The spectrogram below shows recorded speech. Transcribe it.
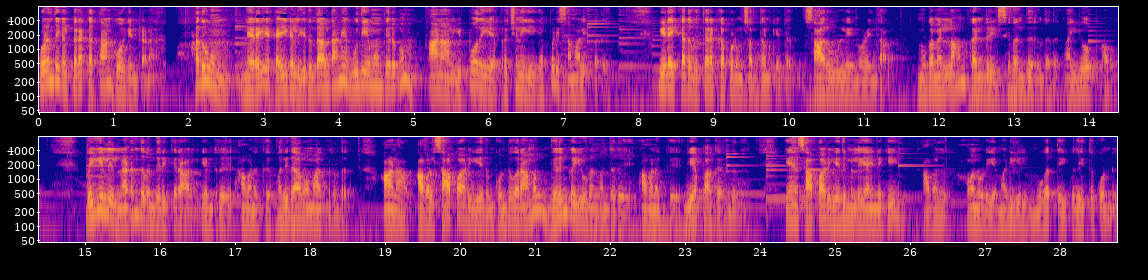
குழந்தைகள் பிறக்கத்தான் போகின்றன. அதுவும் நிறைய கைகள் இருந்தால்தானே ஊதியமும் பெருகும்? ஆனால் இப்போதைய பிரச்சனையை எப்படி சமாளிப்பது? இடைக்கதவு திறக்கப்படும் சப்தம் கேட்டது. சாரு உள்ளே நுழைந்தாள். முகமெல்லாம் கன்றி சிவந்து இருந்தது ஐயோ பாவம். வெயிலில் நடந்து வந்திருக்கிறாள் என்று அவனுக்கு பரிதாபமாக இருந்தது. ஆனால் அவள் சாப்பாடு ஏதும் கொண்டு வராமல் வெறுங்கையுடன் வந்தது அவனுக்கு வியப்பாக இருந்தது. ஏன் சாப்பாடு ஏதுமில்லையா இன்னைக்கு? அவள் அவனுடைய மடியில் முகத்தை புதைத்து கொண்டு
